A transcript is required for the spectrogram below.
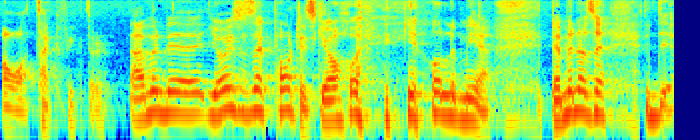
Ja, tack Viktor. Ja, men, eh, jag är som sagt partisk, jag, jag håller med. Nej, men alltså, det,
